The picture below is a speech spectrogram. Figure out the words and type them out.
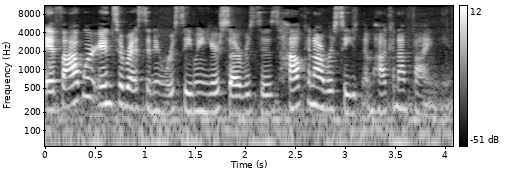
if i were interested in receiving your services how can i receive them? How can i find you?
